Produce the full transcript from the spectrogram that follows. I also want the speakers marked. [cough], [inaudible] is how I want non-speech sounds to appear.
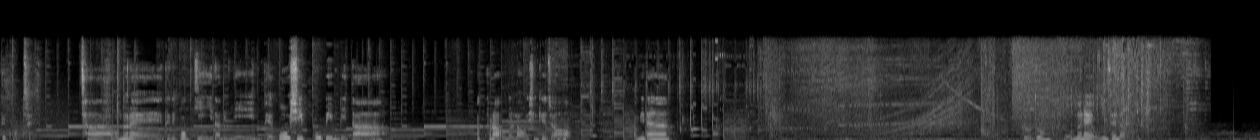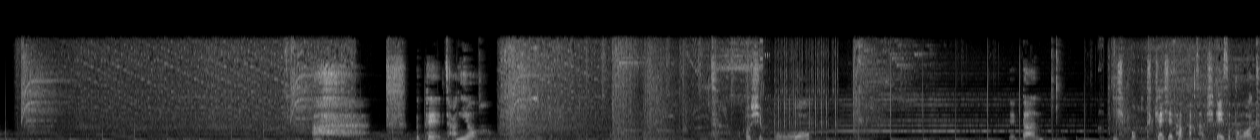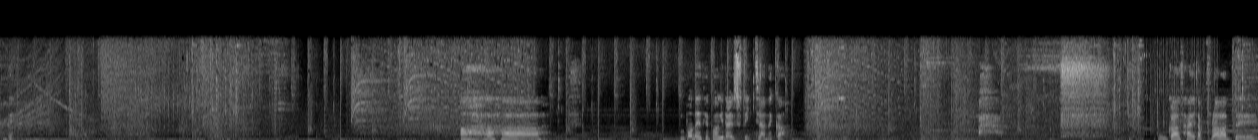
Speaker 1: 깰것 같아. 자, 오늘의 대리뽑기 날이님 150 뽑입니다. 사쿠라 오늘 나온 신캐죠? 갑니다. 두둥 오늘의 운세는? 아, 급해 장이요? 더 쉽고. 일단 20호 티켓이 사- 딱 30개 있었던 것 같은데? 아하하. 한 번에 대박이 날 수도 있지 않을까? 아. 뭔가 살짝 불안한데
